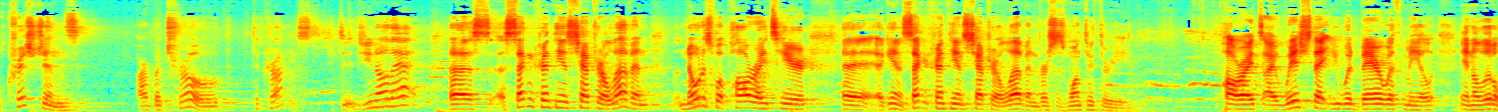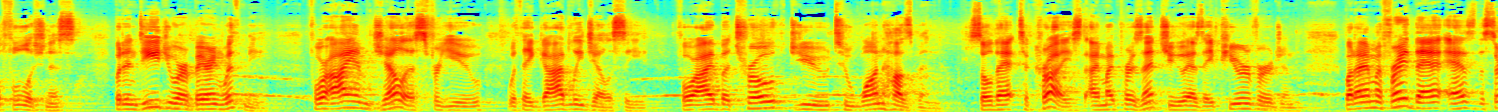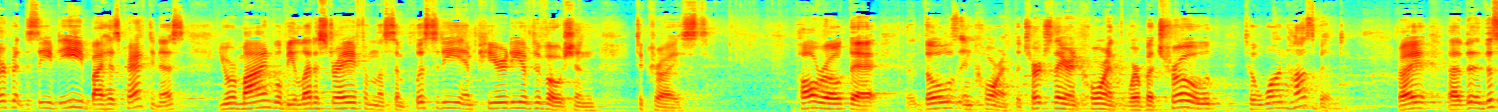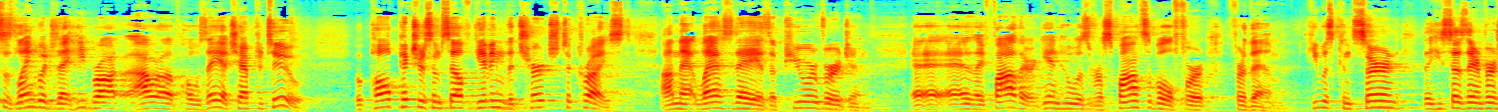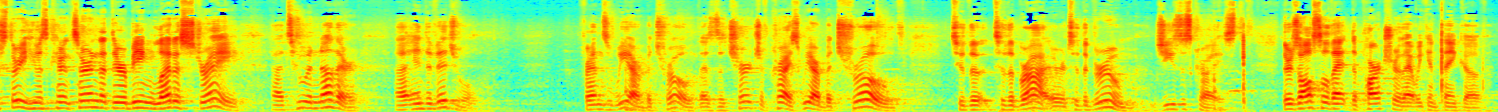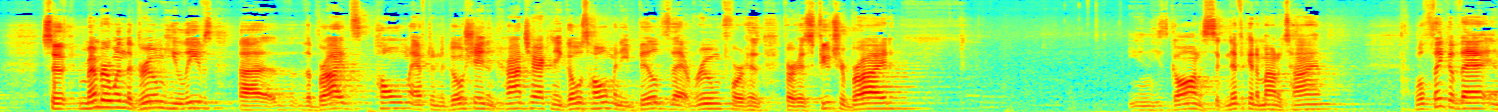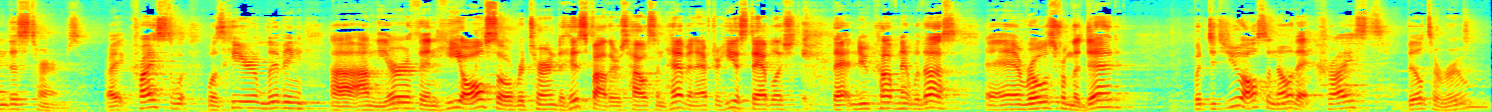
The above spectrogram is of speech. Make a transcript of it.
Well, Christians are betrothed to Christ. Do, do you know that? Uh, 2 Corinthians chapter 11, notice what Paul writes here, uh, again, 2 Corinthians chapter 11, verses 1 through 3. Paul writes, I wish that you would bear with me in a little foolishness, but indeed you are bearing with me. For I am jealous for you with a godly jealousy, for I betrothed you to one husband, so that to Christ I might present you as a pure virgin. But I am afraid that, as the serpent deceived Eve by his craftiness, your mind will be led astray from the simplicity and purity of devotion to Christ. Paul wrote that those in Corinth, the church there in Corinth, were betrothed to one husband. Right? Uh, th- this is language that he brought out of Hosea chapter 2. But Paul pictures himself giving the church to Christ on that last day as a pure virgin, as a father, again, who was responsible for, for them. He was concerned that he says there in verse 3, he was concerned that they were being led astray uh, to another uh, individual. Friends, we are betrothed as the church of Christ. We are betrothed to the, to the bride or to the groom, Jesus Christ. There's also that departure that we can think of. So remember when the groom he leaves uh, the bride's home after negotiating contract, and he goes home and he builds that room for his for his future bride and he's gone a significant amount of time. Well, think of that in this terms, right? Christ was here living uh, on the earth, and he also returned to his Father's house in heaven after he established that new covenant with us and rose from the dead. But did you also know that Christ built a room?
